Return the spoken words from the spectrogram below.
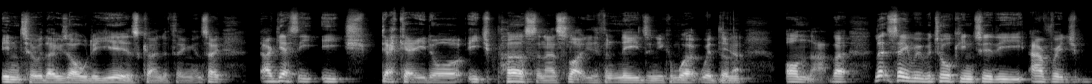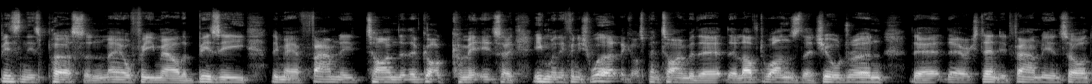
into those older years, kind of thing. And so, I guess e- each decade or each person has slightly different needs, and you can work with them. Yeah. On that, but let's say we were talking to the average business person, male, female, they're busy, they may have family time that they've got to commit it. So even when they finish work, they've got to spend time with their, their loved ones, their children, their, their extended family, and so on.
